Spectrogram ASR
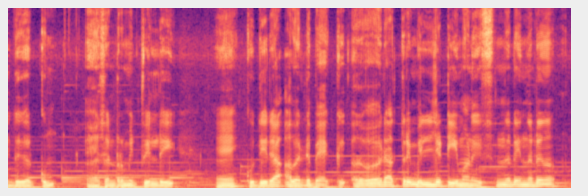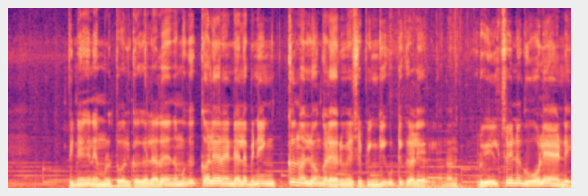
ഇത് കേൾക്കും സെൻട്രൽ മിഡ്ഫീൽഡ് കുതിര അവരുടെ ബാക്ക് അവരത്രയും വലിയ ടീമാണ് എന്നിട്ട് എന്നിട്ട് പിന്നെ ഇങ്ങനെ നമ്മൾ തോൽക്കുക അല്ലാതെ നമുക്ക് കളി അറിയണ്ടല്ല പിന്നെ എനിക്ക് നല്ലോണം കളി അറിയും. പക്ഷേ പിങ്കി കുട്ടിക്ക് കളി അറിയാം അതാണ്. റീൽസ് പിന്നെ ഗോളി ആയതുകൊണ്ടേ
